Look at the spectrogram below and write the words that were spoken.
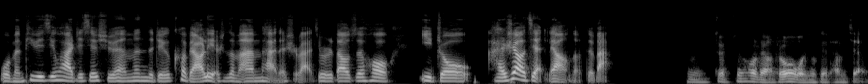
我们 PP 计划这些学员们的这个课表里也是这么安排的，是吧？就是到最后一周还是要减量的，对吧？嗯，对，最后两周我就给他们减了。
